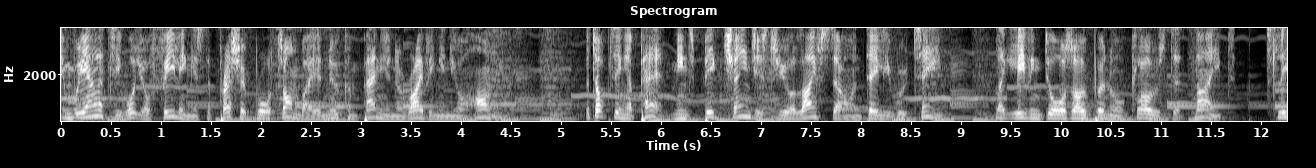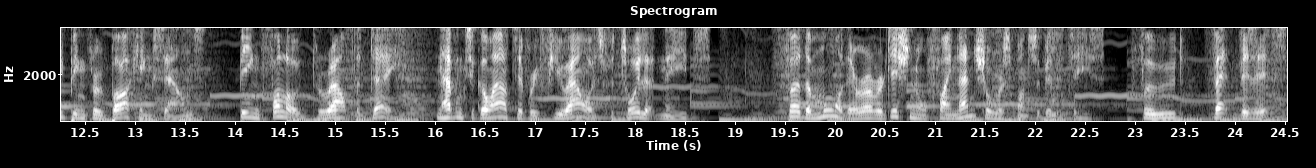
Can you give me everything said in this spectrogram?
In reality, what you're feeling is the pressure brought on by a new companion arriving in your home. Adopting a pet means big changes to your lifestyle and daily routine, like leaving doors open or closed at night, sleeping through barking sounds, being followed throughout the day, and having to go out every few hours for toilet needs. Furthermore, there are additional financial responsibilities. Food, vet visits,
